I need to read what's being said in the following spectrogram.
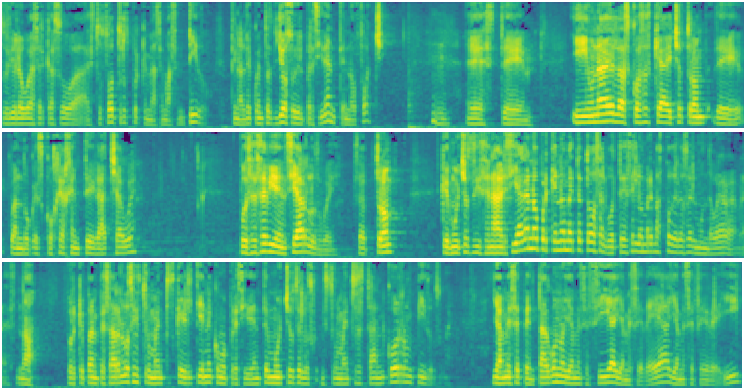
Entonces yo le voy a hacer caso a estos otros porque me hace más sentido. Al final de cuentas, yo soy el presidente, no. Ujú. Este, y una de las cosas que ha hecho Trump de cuando escoge a gente gacha, güey, pues es evidenciarlos, güey. O sea, Trump, que muchos dicen, a ver, si ya ganó, ¿por qué no mete a todos al bote? Es el hombre más poderoso del mundo. No, porque para empezar, los instrumentos que él tiene como presidente, muchos de los instrumentos están corrompidos, güey. Llámese Pentágono, llámese CIA, llámese DEA, llámese FBI,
